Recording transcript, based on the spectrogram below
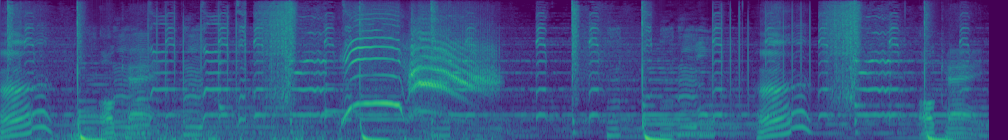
Huh? Okay. Huh? Okay.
